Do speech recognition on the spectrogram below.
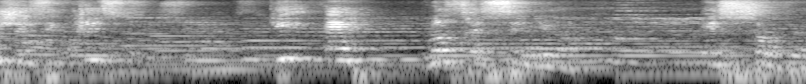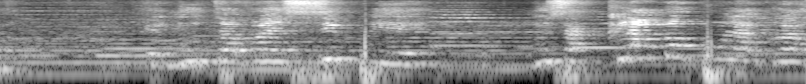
Jésus-Christ, qui est notre Seigneur et Sauveur. Que nous t'avons ainsi prié. Nous acclamons pour la gloire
